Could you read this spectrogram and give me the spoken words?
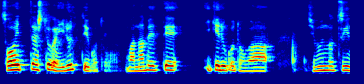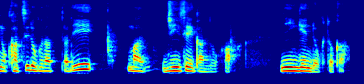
そういった人がいるっていうことを学べていけることが自分の次の活力だったり、まあ、人生観とか人間力とかっ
